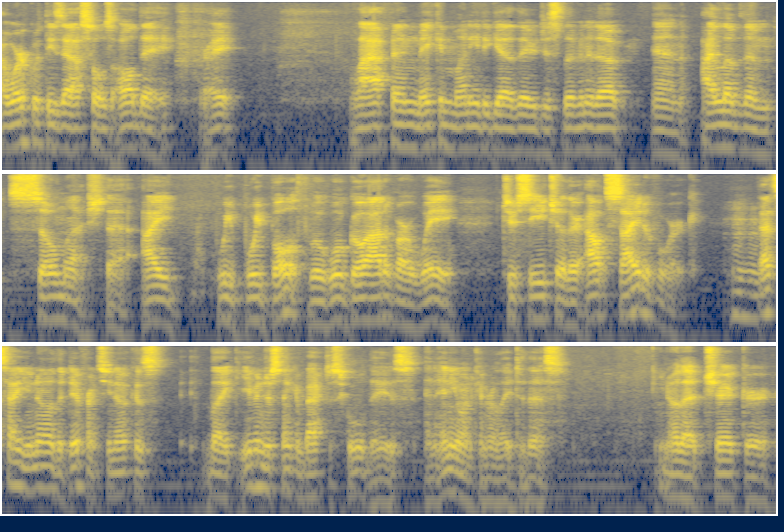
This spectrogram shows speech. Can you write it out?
I work with these assholes all day, right? Laughing, making money together, just living it up. And I love them so much that I we we both will will go out of our way to see each other outside of work. Mhm. That's how you know the difference, you know, because like even just thinking back to school days, and anyone can relate to this. You know that chick or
